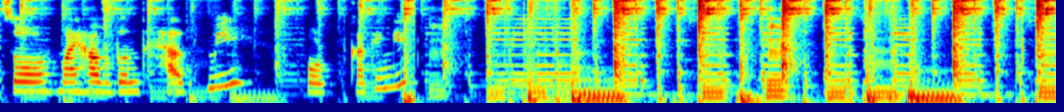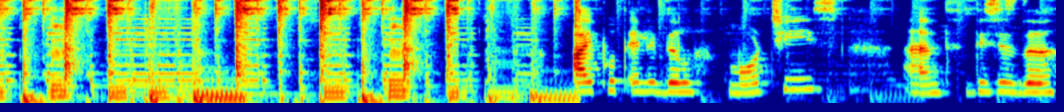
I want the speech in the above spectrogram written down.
So my husband helped me for cutting it put a little more cheese and this is the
